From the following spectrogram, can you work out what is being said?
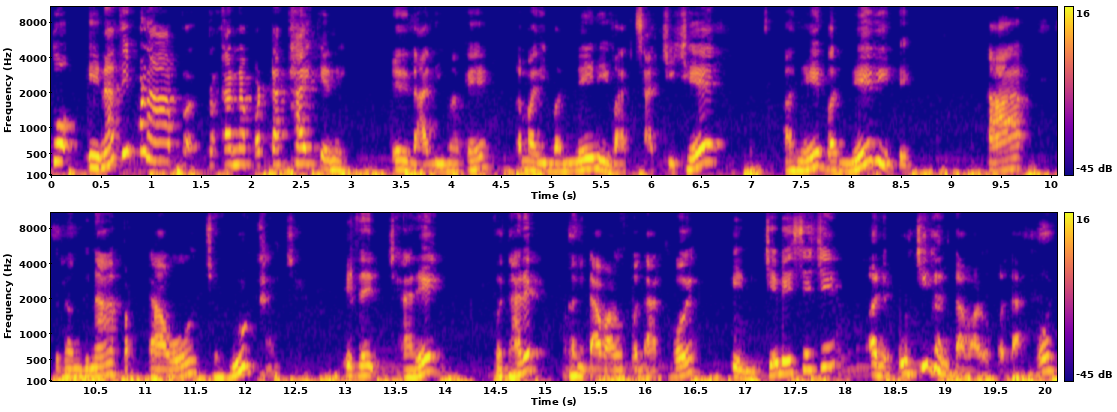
તો એનાથી પણ આ પ્રકારના પટ્ટા થાય કે નહીં? એ દાદીમાં કહે, તમારી બંનેની વાત સાચી છે અને બંને રીતે આ રંગના પટ્ટાઓ જરૂર થાય છે. એટલે જ્યારે વધારે ઘનતાવાળો પદાર્થ હોય, એ નીચે બેસે છે. અને ઓછી ઘનતાવાળો પદાર્થ હોય,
